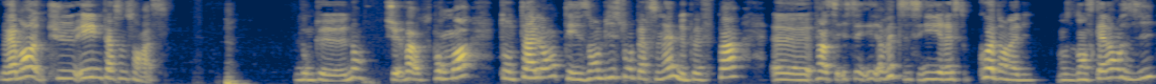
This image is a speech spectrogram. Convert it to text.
Vraiment, tu es une personne sans race. Donc, euh, non. Pour moi, ton talent, tes ambitions personnelles ne peuvent pas. euh, en fait, il reste quoi dans la vie? Dans ce cas-là, on se dit,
